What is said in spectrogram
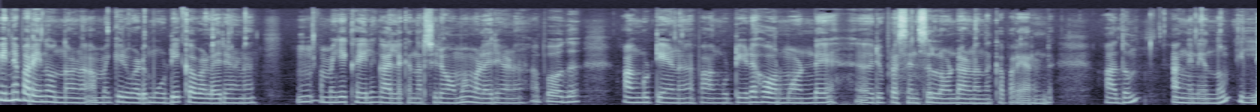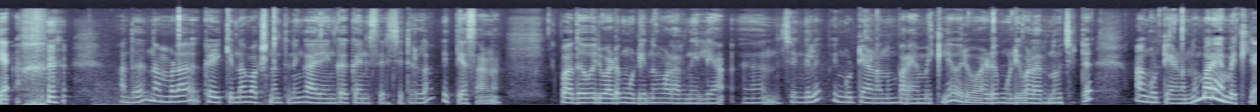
പിന്നെ പറയുന്ന ഒന്നാണ് അമ്മയ്ക്ക് ഒരുപാട് മുടിയൊക്കെ വളരുകയാണ് അമ്മയ്ക്ക് കയ്യിലും കാലിലൊക്കെ നിറച്ച് രോമം വളരുകയാണ്. അപ്പോൾ അത് ആൺകുട്ടിയാണ്. അപ്പോൾ ആൺകുട്ടിയുടെ ഹോർമോണിന്റെ ഒരു പ്രസൻസ് ഉള്ളതുകൊണ്ടാണെന്നൊക്കെ പറയാറുണ്ട്. അതും അങ്ങനെയൊന്നും ഇല്ല. അത് നമ്മൾ കഴിക്കുന്ന ഭക്ഷണത്തിനും കാര്യങ്ങൾക്കൊക്കെ അനുസരിച്ചിട്ടുള്ള വ്യത്യാസമാണ്. അപ്പോൾ അത് ഒരുപാട് മുടിയൊന്നും വളർന്നില്ല. എന്ന് വെച്ചെങ്കിൽ പെൺകുട്ടിയാണെന്നും പറയാൻ പറ്റില്ല. ഒരുപാട് മുടി വളർന്നു വെച്ചിട്ട് ആൺകുട്ടിയാണെന്നും പറയാൻ പറ്റില്ല.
